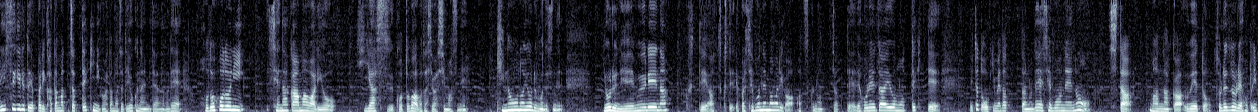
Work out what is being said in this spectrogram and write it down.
りすぎるとやっぱり固まっちゃって筋肉が固まっちゃって良くないみたいなのでほどほどに背中周りを冷やすことは私はしますね。昨日の夜もですね夜眠れなくて暑くてやっぱり背骨周りが熱くなっちゃってで保冷剤を持ってきてちょっと大きめだったので背骨の下真ん中上とそれぞれほんと1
